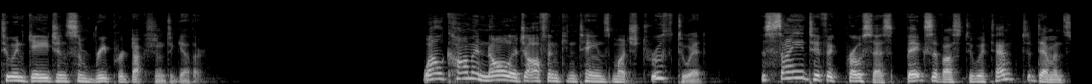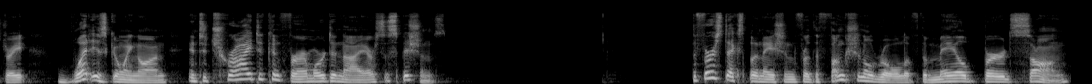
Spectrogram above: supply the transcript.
to engage in some reproduction together. While common knowledge often contains much truth to it, the scientific process begs of us to attempt to demonstrate what is going on and to try to confirm or deny our suspicions. The first explanation for the functional role of the male bird's song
